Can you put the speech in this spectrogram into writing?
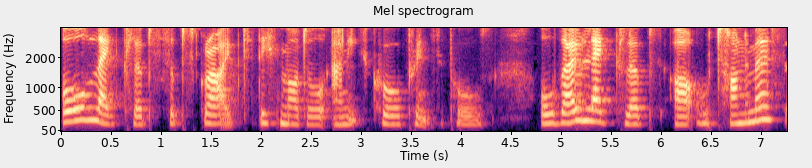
All leg clubs subscribe to this model and its core principles. Although leg clubs are autonomous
